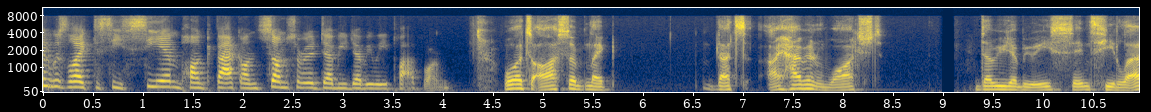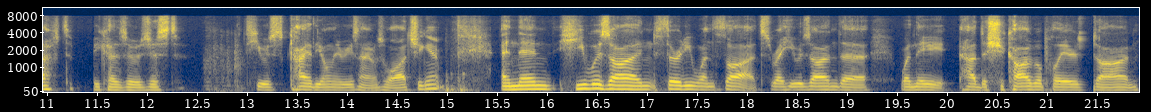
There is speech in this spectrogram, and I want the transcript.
it was like to see CM Punk back on some sort of WWE platform. Well, it's awesome. Like, that's I haven't watched WWE since he left because it was just he was kind of the only reason I was watching it. And then he was on 31 Thoughts, right? He was on the when they had the Chicago players on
